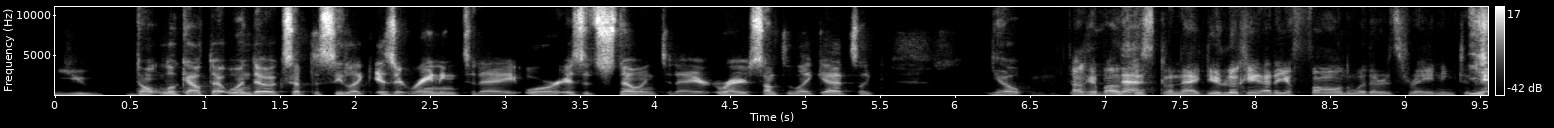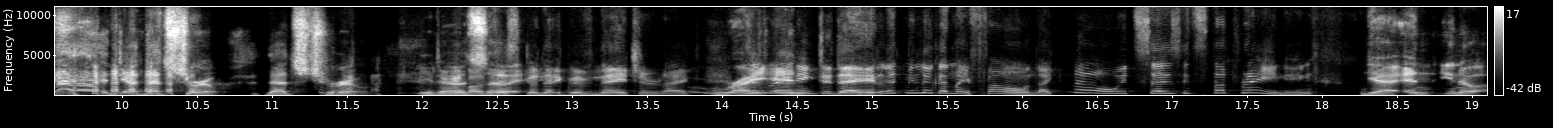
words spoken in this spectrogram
you don't look out that window except to see like, is it raining today or is it snowing today? Right. Or something like that. It's like, you know, talking about that, disconnect. You're looking at your phone whether it's raining today. Yeah, yeah that's true. That's true. You know, about so, disconnect with nature. Like, right, it's raining and, today. Let me look at my phone. Like, no, it says it's not raining. Yeah, and you know,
